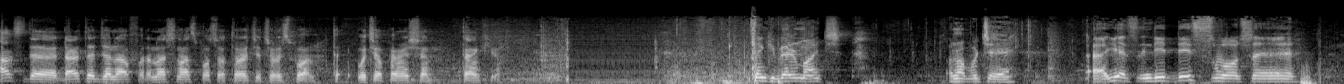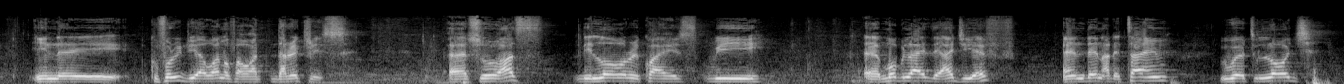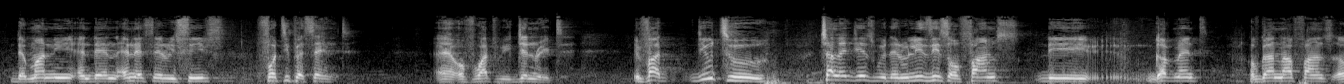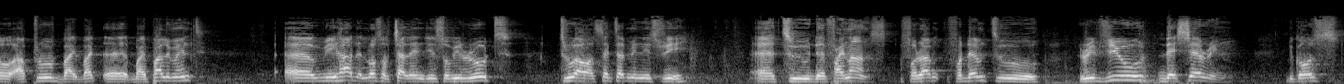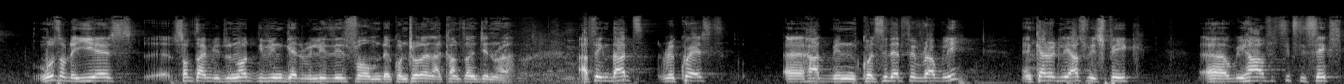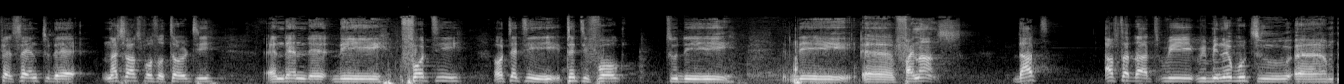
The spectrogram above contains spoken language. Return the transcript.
ask the Director General for the National Sports Authority to respond, with your permission. Thank you. Thank you very much, Honorable Chair. Uh, yes, indeed, this was uh, in uh, Koforidua, one of our directories. Uh, so, as the law requires, we uh, mobilized the IGF, and then at the time, we were to lodge the money, and then NSA receives 40% uh, of what we generate. In fact, due to challenges with the releases of funds, the government of Ghana funds uh, approved by, uh, by Parliament, uh, we had a lot of challenges. So we wrote through our sector ministry to the finance for them, for them to review the sharing because most of the years, sometimes we do not even get releases from the controller and accountant general. I think that request uh, had been considered favorably, and currently, as we speak, uh, we have 66% to the National Sports Authority, and then the, the 40 or 30, 34 to the, the uh, finance. That, after that, we, we've been able to um,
